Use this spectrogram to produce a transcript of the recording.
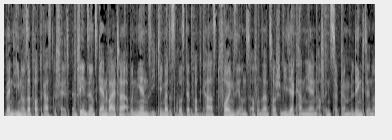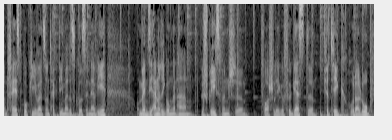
wenn Ihnen unser Podcast gefällt, empfehlen Sie uns gerne weiter, abonnieren Sie Klimadiskurs der Podcast, folgen Sie uns auf unseren Social Media Kanälen auf Instagram, LinkedIn und Facebook, jeweils unter Klimadiskurs NRW. Und wenn Sie Anregungen haben, Gesprächswünsche, Vorschläge für Gäste, Kritik oder Lob,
